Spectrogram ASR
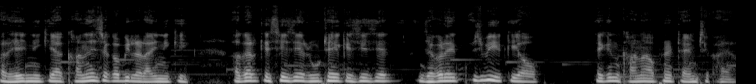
परहेज नहीं किया खाने से कभी लड़ाई नहीं की। अगर किसी से रूठे किसी से झगड़े कुछ भी किया हो लेकिन खाना अपने टाइम से खाया।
